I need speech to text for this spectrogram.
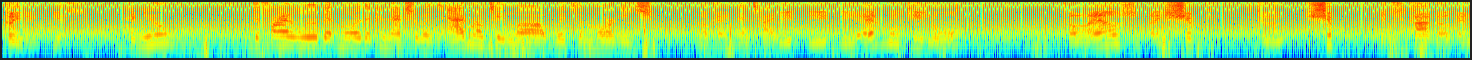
clearly, yes. Can you define a little bit more the connection with Admiralty law with the mortgage Okay. and title? The, the, the Admiralty law allows a ship to ship its cargo and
